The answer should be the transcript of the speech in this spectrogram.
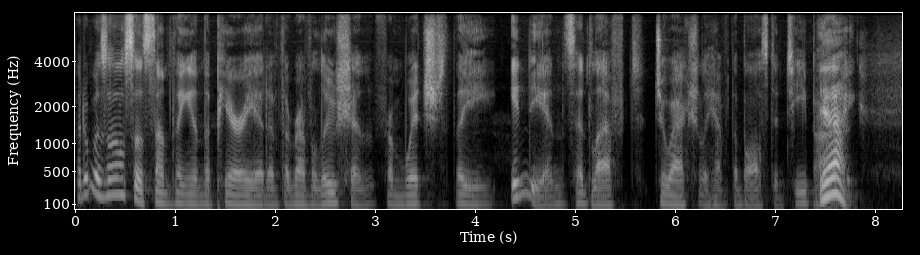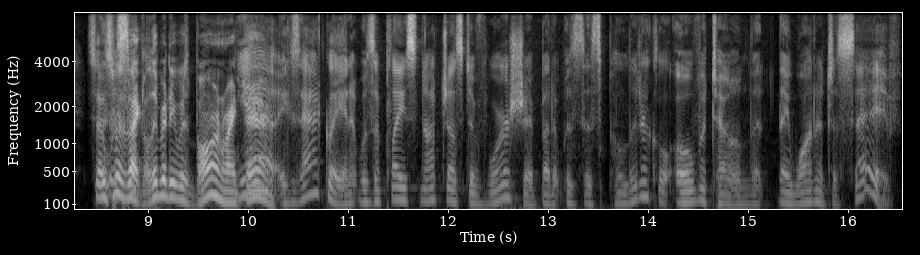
but it was also something in the period of the Revolution from which the Indians had left to actually have the Boston Tea Party. Yeah. So this it was, like Liberty was born right yeah, there. Yeah, exactly. And it was a place not just of worship, but it was this political overtone that they wanted to save.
